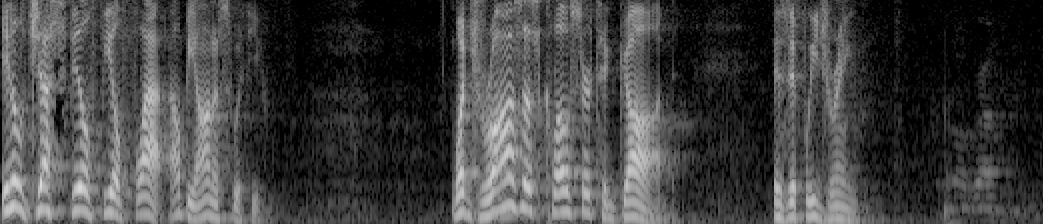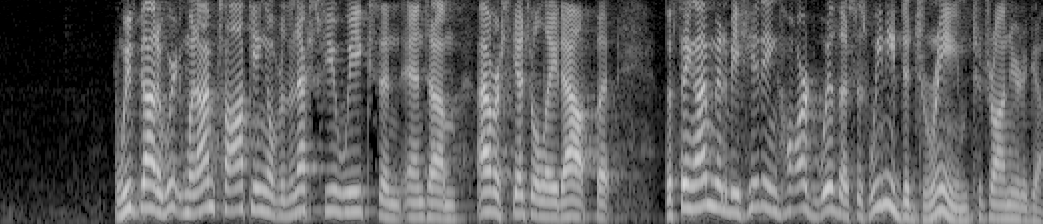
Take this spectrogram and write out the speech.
it'll just still feel flat. I'll be honest with you. What draws us closer to God is if we dream. And we've got to, when I'm talking over the next few weeks, and, and um, I have our schedule laid out, but the thing I'm going to be hitting hard with us is we need to dream to draw near to God.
